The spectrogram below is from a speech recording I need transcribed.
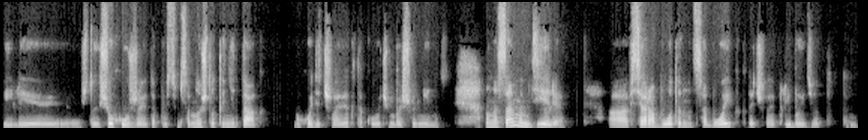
или что еще хуже, допустим, со мной что-то не так. Уходит человек в такой очень большой минус. Но на самом деле а, вся работа над собой, когда человек либо идет, там,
